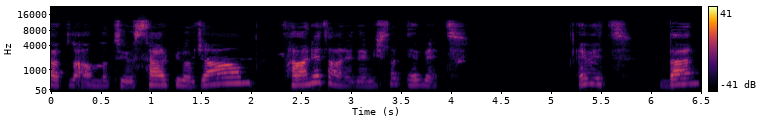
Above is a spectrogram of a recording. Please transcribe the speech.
tatlı anlatıyor Serpil hocam. Tane tane demişler. Evet. Evet. Ben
